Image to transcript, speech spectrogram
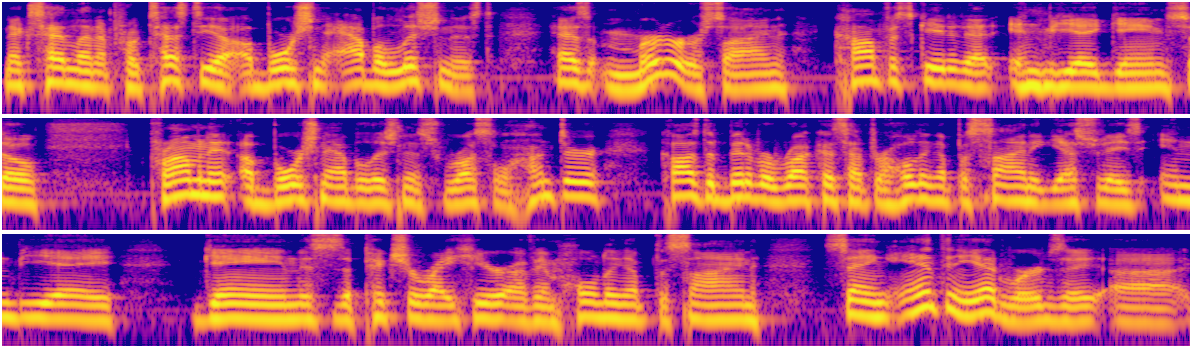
Next headline at Protestia abortion abolitionist has murderer sign confiscated at NBA game. So, prominent abortion abolitionist Russell Hunter caused a bit of a ruckus after holding up a sign at yesterday's NBA game. This is a picture right here of him holding up the sign saying Anthony Edwards, a, uh,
